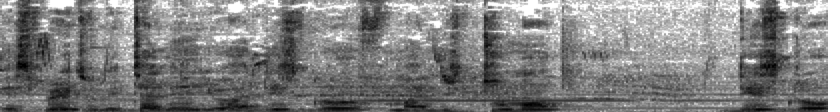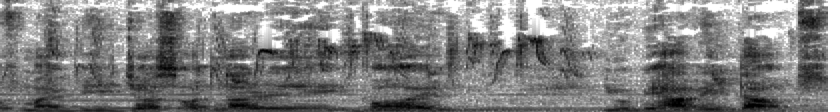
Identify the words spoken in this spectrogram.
A spirit will be telling you that this growth might be tumor. This growth might be just ordinary boil. you'll be having doubts.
